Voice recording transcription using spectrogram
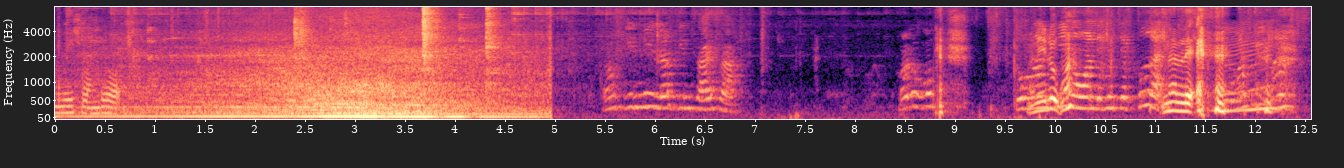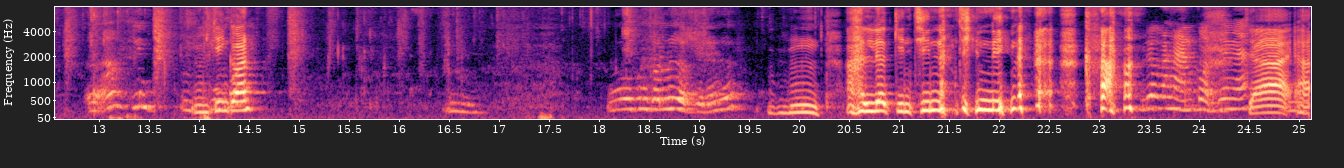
มันเลยสองดอกเอากินนี่แล้วกินสายสะมาลูกมาตรง อันนั้นี้นลูกที่มะนอนเดี๋ยวมันจะเปื้อนนั่นแหละเออเอากินอืมกินก่อนอืมโอ้เพิ่นก็เลือกอยู่นะเฮ้ยอืมอ่าเลือกกินชิ้นนั้นชิ้นนี้นะค่ะเลือกอาหารก่อนใช่ไหม ใช่หา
